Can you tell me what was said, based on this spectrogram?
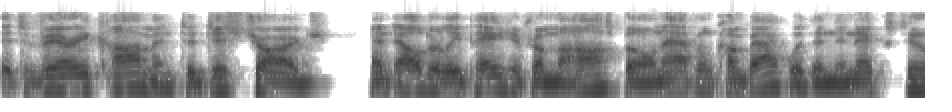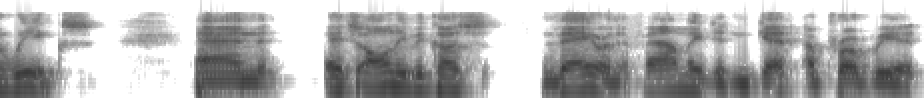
it's very common to discharge an elderly patient from the hospital and have him come back within the next two weeks, and it's only because they or the family didn't get appropriate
